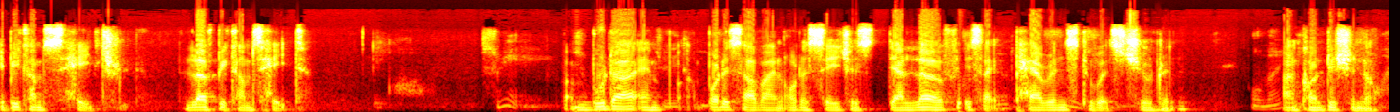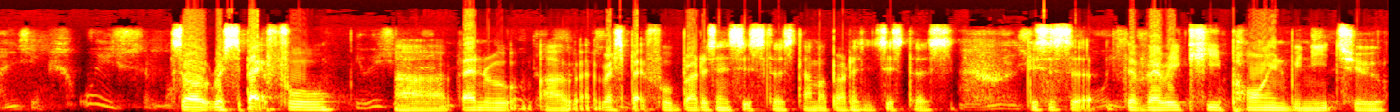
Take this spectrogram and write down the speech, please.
it becomes hate. Love becomes hate. But buddha and bodhisattva and all the sages their love is like parents towards children. Unconditional. So respectful uh, venerable, uh, respectful brothers and sisters dharma brothers and sisters this is uh, the very key point we need to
